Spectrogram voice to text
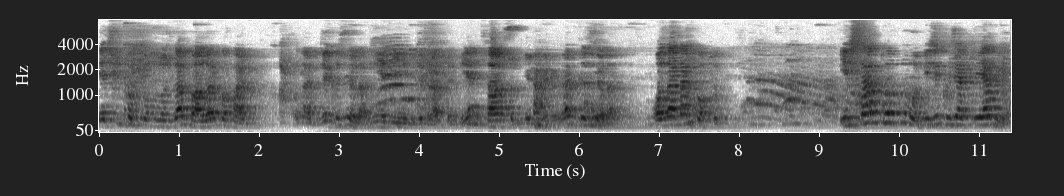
eski toplumumuzdan bağları kopardık. Onlar bize kızıyorlar, niye dinimizi bıraktın diye. Tansup görüyorlar, kızıyorlar. Onlardan koptuk. İslam toplumu bizi kucaklayamıyor.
